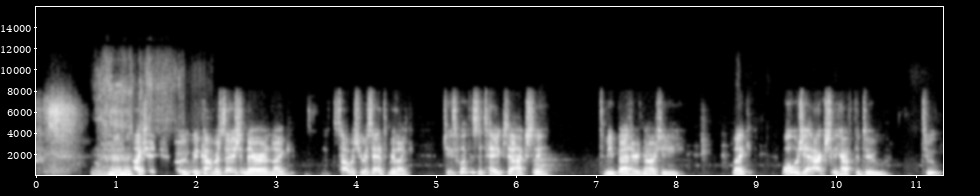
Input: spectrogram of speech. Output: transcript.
Actually, we, we had conversation there, and like Thomas, you were saying to me, like, geez, what does it take to actually to be better than RTE? Like, what would you actually have to do to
